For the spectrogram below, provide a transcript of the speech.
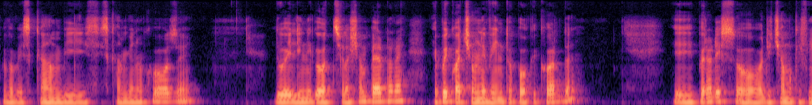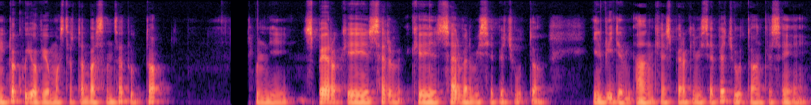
poi vabbè scambi si scambiano cose duelli in negozio lasciamo perdere e poi qua c'è un evento Pokécord e per adesso diciamo che è finito qui vi ho mostrato abbastanza tutto. Quindi spero che il, che il server vi sia piaciuto il video anche, spero che vi sia piaciuto anche se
